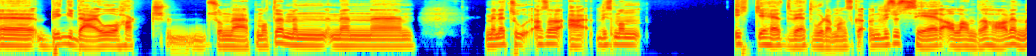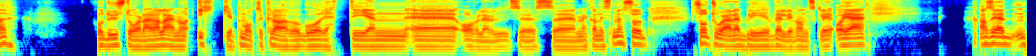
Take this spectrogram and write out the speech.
Eh, bygd er jo hardt som det er, på en måte, men, men, eh, men jeg tror Altså, er, hvis man ikke helt vet hvordan man skal Hvis du ser alle andre har venner, og du står der alene og ikke på en måte klarer å gå rett i en eh, overlevelsesmekanisme, så, så tror jeg det blir veldig vanskelig. Og jeg Altså, jeg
